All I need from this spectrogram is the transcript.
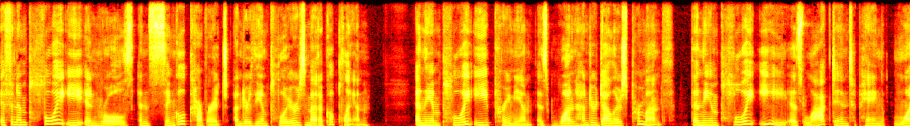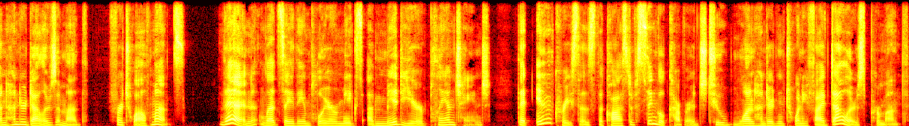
if an employee enrolls in single coverage under the employer's medical plan and the employee premium is $100 per month, then the employee is locked into paying $100 a month for 12 months. Then, let's say the employer makes a mid year plan change that increases the cost of single coverage to $125 per month.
